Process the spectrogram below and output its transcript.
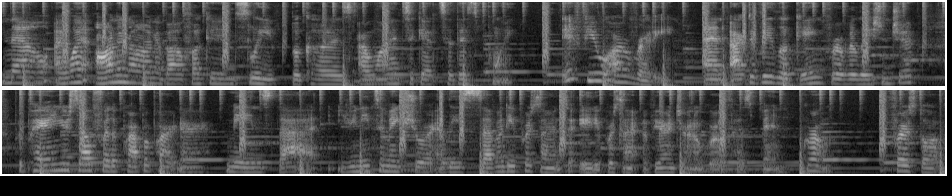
Now, I went on and on about fucking sleep because I wanted to get to this point. If you are ready and actively looking for a relationship, preparing yourself for the proper partner means that you need to make sure at least 70% to 80% of your internal growth has been grown. First off,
